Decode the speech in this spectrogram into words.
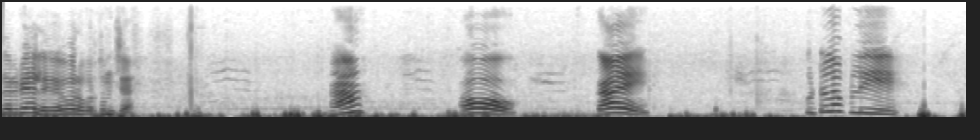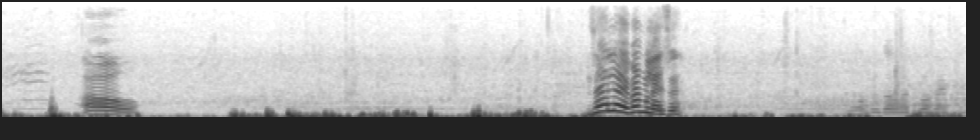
मांजर बी आलं बरोबर तुमच्या. हा? ओ काय? कुठं लपली ओ झालंय बांगलायचं. गावात बघायचं.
